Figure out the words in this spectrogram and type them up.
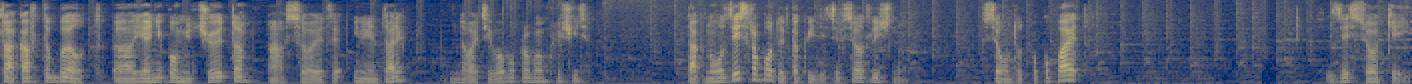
Так, автобелт, э, я не помню, что это. А, все, это инвентарь. Давайте его попробуем включить. Так, ну вот здесь работает, как видите, все отлично. Все он тут покупает. Здесь все окей.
